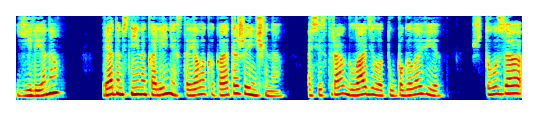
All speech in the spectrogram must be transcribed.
Елена. Рядом с ней на коленях стояла какая-то женщина, а сестра гладила ту по голове. Что за...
